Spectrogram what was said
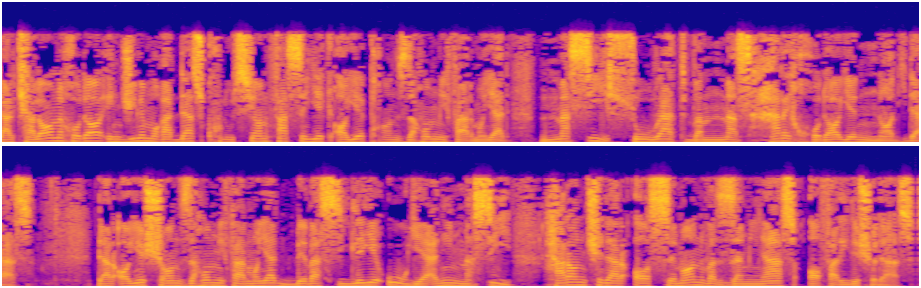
در کلام خدا انجیل مقدس کلوسیان فصل یک آیه پانزدهم میفرماید مسیح صورت و مظهر خدای نادیده است. در آیه شانزدهم میفرماید به وسیله او یعنی مسیح هر آنچه در آسمان و زمین است آفریده شده است.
